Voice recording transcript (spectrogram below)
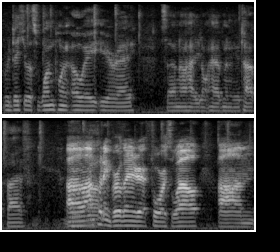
ridiculous 1.08 ERA. So I don't know how you don't have him in your top five. Um, I'm putting Verlander at four as well. Um,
